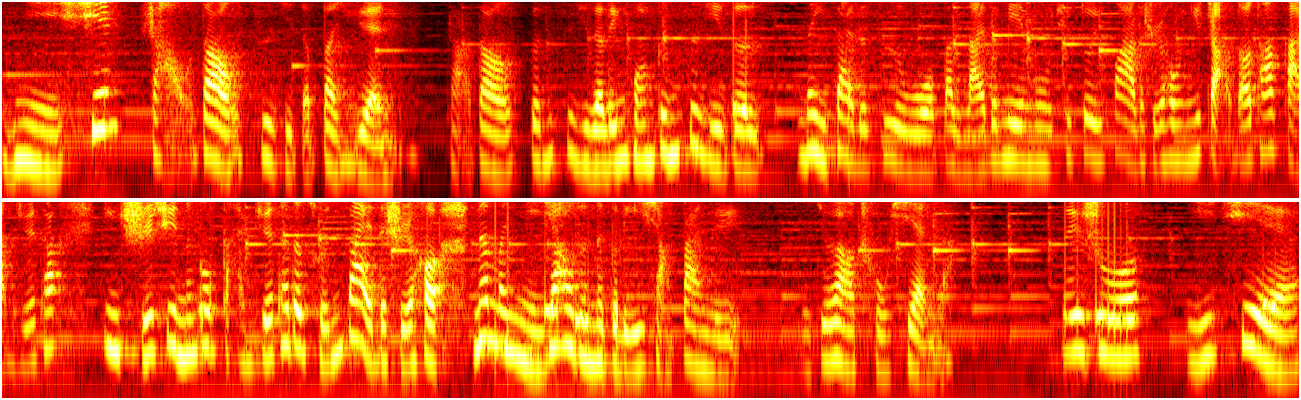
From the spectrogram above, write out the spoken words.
你先找到自己的本源。找到跟自己的灵魂、跟自己的内在的自我本来的面目去对话的时候，你找到他，感觉他，并持续能够感觉他的存在的时候，那么你要的那个理想伴侣也就要出现了。所以说，一切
